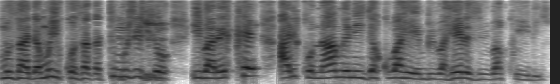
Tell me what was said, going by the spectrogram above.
muzajya muyikoza agati mu jisho ibareke ariko namwe nijya kubahemba ibahereza ibibakwiriye.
